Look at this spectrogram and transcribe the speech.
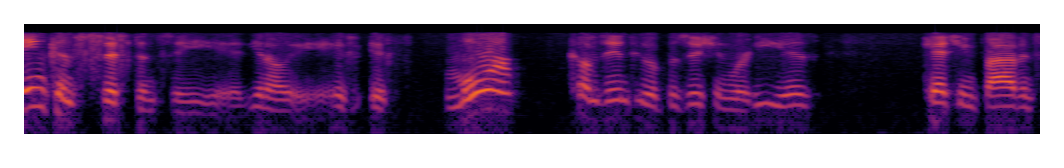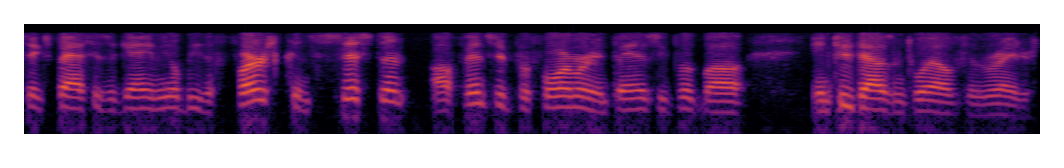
inconsistency. You know, if if Moore comes into a position where he is catching five and six passes a game. He'll be the first consistent offensive performer in fantasy football in 2012 for the Raiders.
